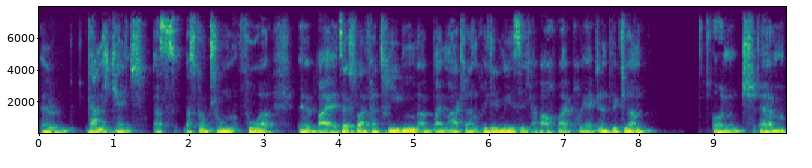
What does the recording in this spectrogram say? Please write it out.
äh, gar nicht kennt. Das, das kommt schon vor äh, bei selbst bei Vertrieben, bei Maklern regelmäßig, aber auch bei Projektentwicklern. Und ähm,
